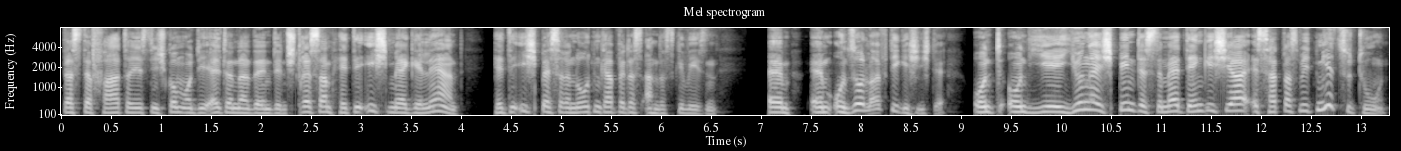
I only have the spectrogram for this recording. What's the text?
dass der Vater jetzt nicht kommt und die Eltern dann den, Stress haben. Hätte ich mehr gelernt, Hätte ich bessere Noten gehabt, wäre das anders gewesen. Ähm, ähm, und so läuft die Geschichte. Und, und je jünger ich bin, desto mehr denke ich ja, es hat was mit mir zu tun.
